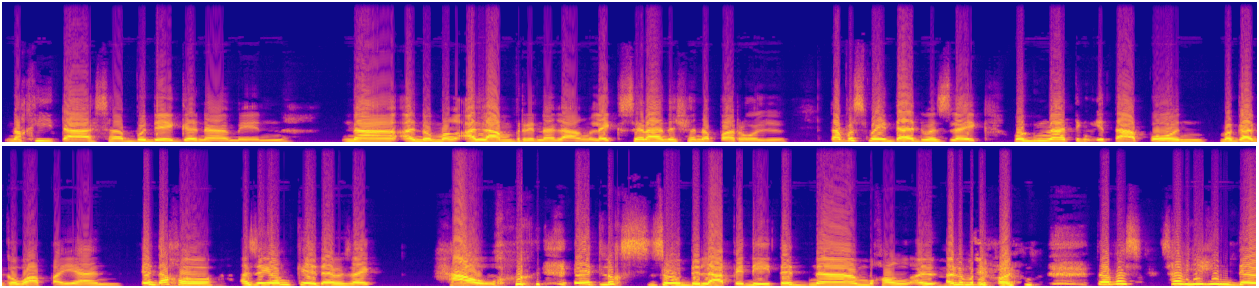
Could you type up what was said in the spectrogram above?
nakita sa bodega namin na ano, mga alambre na lang. Like, sira na siya na parol. Tapos my dad was like, wag nating itapon. Magagawa pa yan. And ako, as a young kid, I was like, how? It looks so dilapidated na mukhang, al- alam mo yun. Tapos sabi niya, hindi,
